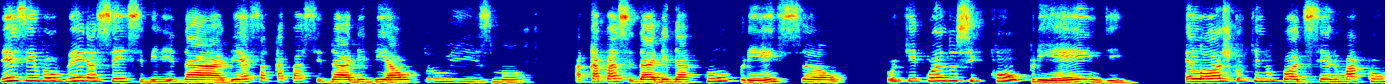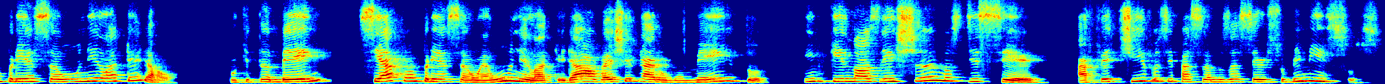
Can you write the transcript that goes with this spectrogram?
desenvolver a sensibilidade, essa capacidade de altruísmo, a capacidade da compreensão, porque quando se compreende, é lógico que não pode ser uma compreensão unilateral, porque também se a compreensão é unilateral, vai chegar um momento em que nós deixamos de ser afetivos e passamos a ser submissos.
